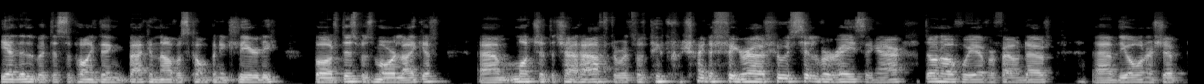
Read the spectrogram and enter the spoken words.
yeah, a little bit disappointing back in novice company, clearly, but this was more like it. Um, much of the chat afterwards was people trying to figure out who Silver Racing are. Don't know if we ever found out um, the ownership.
